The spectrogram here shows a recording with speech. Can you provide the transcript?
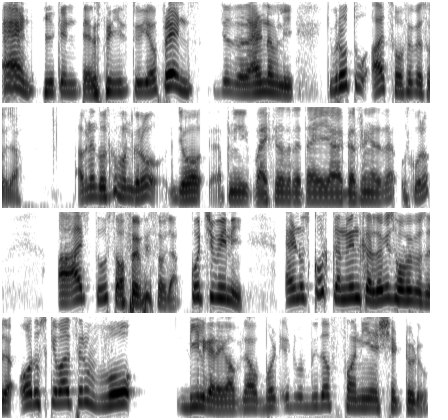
and you can tell these to your friends just randomly कि ब्रो तू आज सोफे पे सो जा अपने दोस्त को फ़ोन करो जो अपनी वाइफ के साथ रहता है या गर्लफ्रेंड के साथ रहता है उसको बोलो आज तू सोफे पे सो जा। कुछ भी नहीं। एंड उसको कन्विंस कर दो कि सोफे पे सो जा। और उसके बाद फिर वो डील करेगा अपना but it would be the funniest shit to do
